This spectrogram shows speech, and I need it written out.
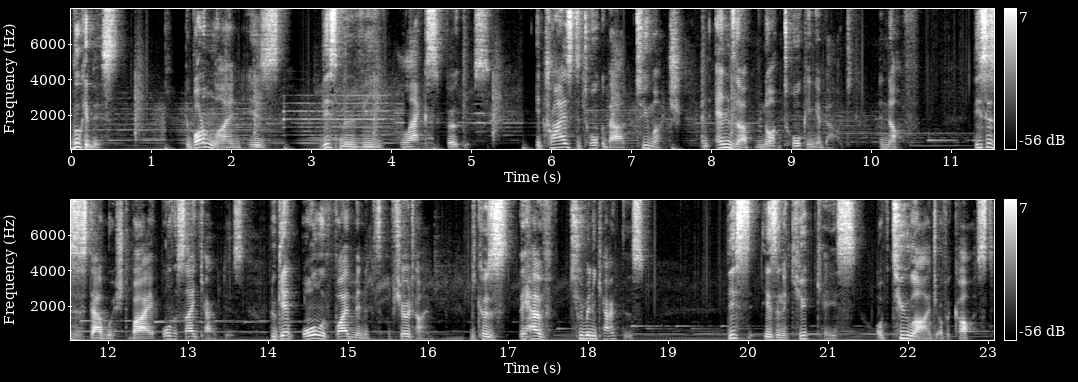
look at this. The bottom line is this movie lacks focus. It tries to talk about too much and ends up not talking about enough. This is established by all the side characters who get all of 5 minutes of showtime because they have too many characters. This is an acute case of too large of a cast,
